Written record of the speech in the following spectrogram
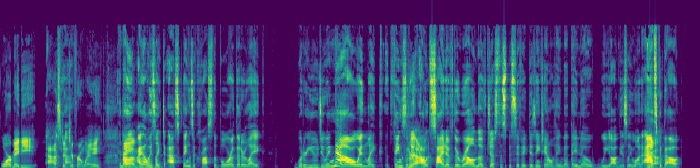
or maybe asked in a different way. and I, Um, I always like to ask things across the board that are like what are you doing now and like things that are Yeah. outside of the realm of just the specific disney channel thing that they know we obviously want to ask Yeah. about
